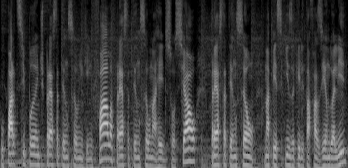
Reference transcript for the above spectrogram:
O participante presta atenção em quem fala, presta atenção na rede social, presta atenção na pesquisa que ele está fazendo ali.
